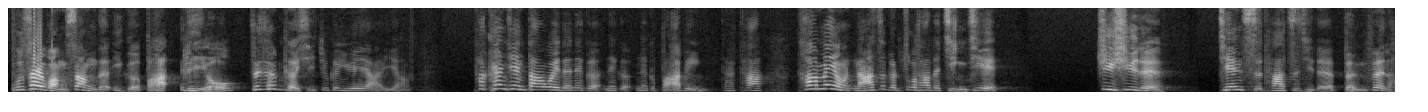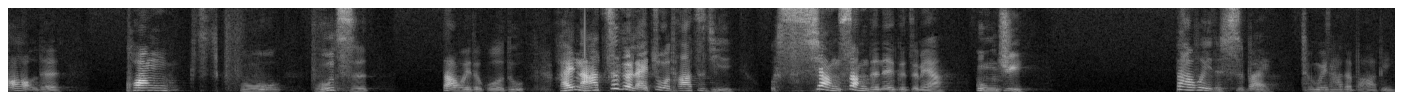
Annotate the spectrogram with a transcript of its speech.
不在网上的一个把理由，这是很可惜，就跟约雅一样，他看见大卫的那个、那个、那个把柄，他他他没有拿这个做他的警戒，继续的坚持他自己的本分，好好的匡扶扶持大卫的国度，还拿这个来做他自己向上的那个怎么样工具？大卫的失败成为他的把柄，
